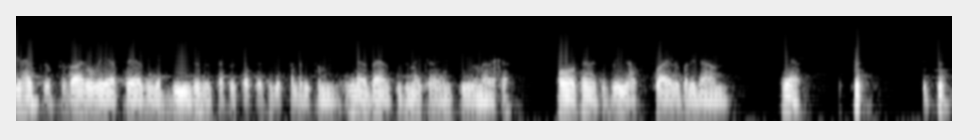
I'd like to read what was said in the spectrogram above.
you have to provide all the airfares and get visas, etc., etc., to get somebody from, you know, bands from Jamaica into America. Or alternatively, you have to fly everybody down here. It's just, it's just,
